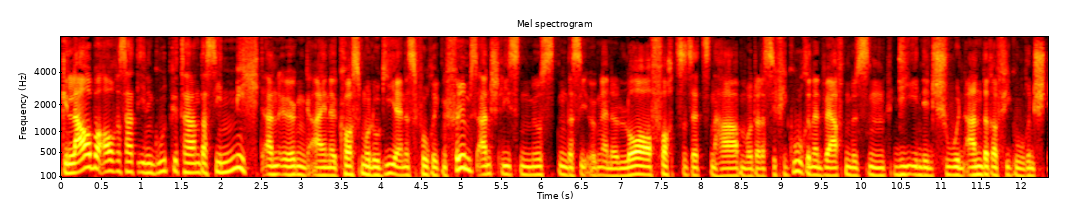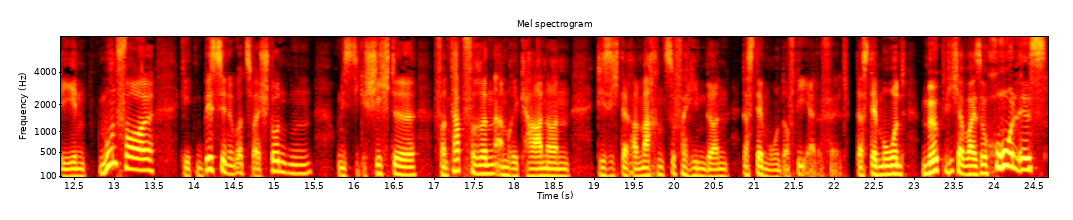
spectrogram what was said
glaube auch, es hat ihnen gut getan, dass sie nicht an irgendeine Kosmologie eines vorigen Films anschließen müssten, dass sie irgendeine Lore fortzusetzen haben oder dass sie Figuren entwerfen müssen, die in den Schuhen anderer Figuren stehen. Moonfall geht ein bisschen über zwei Stunden und ist die Geschichte von tapferen Amerikanern, die sich daran machen zu verhindern, dass der Mond auf die Erde fällt. Dass der Mond möglicherweise hohl ist,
